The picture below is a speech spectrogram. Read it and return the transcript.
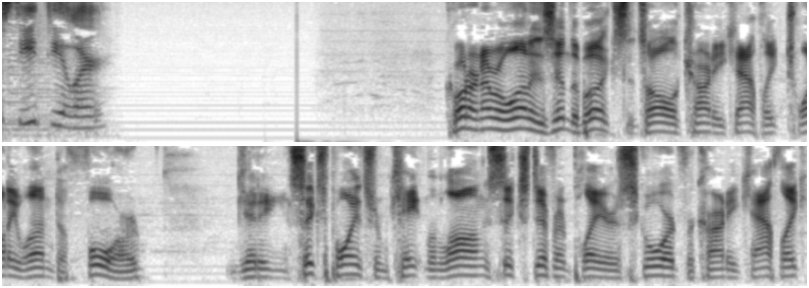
Seed dealer. Quarter number one is in the books. It's all Kearney Catholic 21 to 4. Getting six points from Caitlin Long. Six different players scored for Kearney Catholic.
